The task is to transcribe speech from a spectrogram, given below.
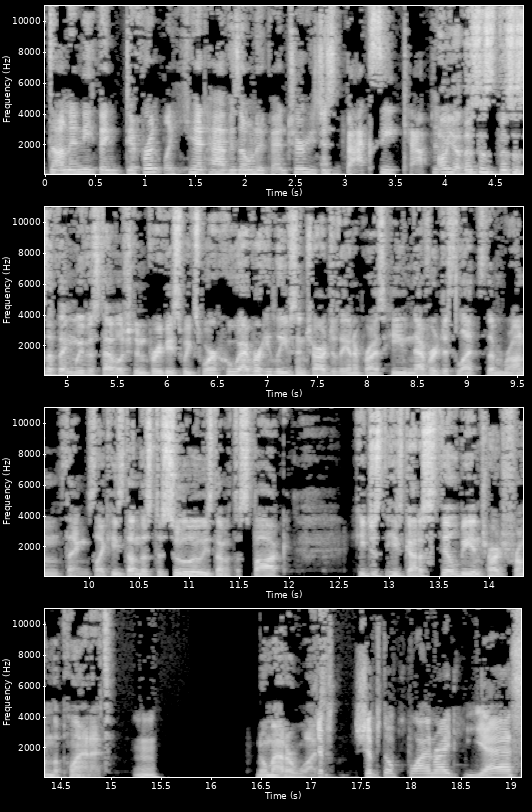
done anything different. Like he can't have his own adventure. He's just backseat captain. Oh yeah, this is this is the thing we've established in previous weeks, where whoever he leaves in charge of the Enterprise, he never just lets them run things. Like he's done this to Sulu, he's done it to Spock. He just he's got to still be in charge from the planet, Mhm. No matter what. Ship, ship still flying right yes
